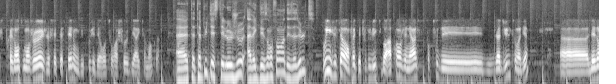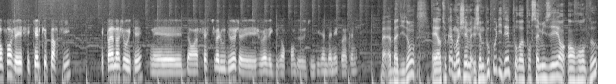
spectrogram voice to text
je présente mon jeu et je le fais tester, donc du coup j'ai des retours à chaud directement. Quoi. euh, T'as t'as pu tester le jeu avec des enfants, des adultes? Oui, c'est ça, en fait, il y a tout public. Bon, après, en général, c'est surtout des, des adultes, on va dire. Euh, les enfants, j'avais fait quelques parties, c'est pas la majorité, mais dans un festival ou deux, j'avais joué avec des enfants de- d'une dizaine d'années, quoi, à peine. bah, bah dis donc. Et en tout cas, moi j'aime j'aime beaucoup l'idée pour, euh, pour s'amuser en, en rando.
